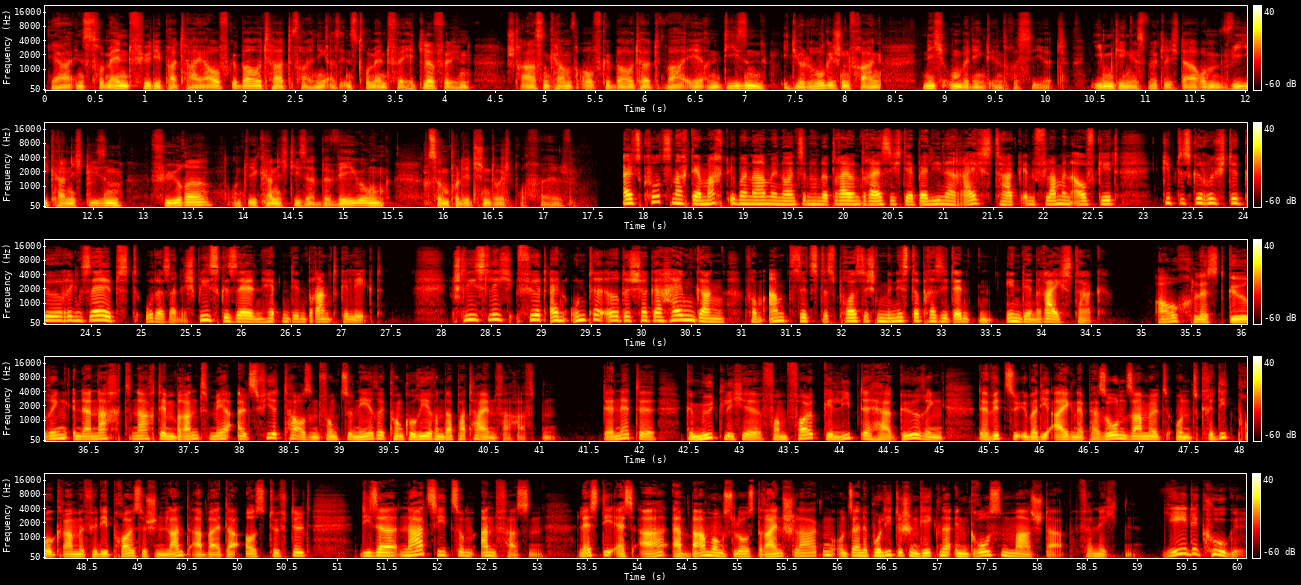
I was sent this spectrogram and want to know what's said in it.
ja, Instrument für die Partei aufgebaut hat, vor allen Dingen als Instrument für Hitler, für den Straßenkampf aufgebaut hat, war er an diesen ideologischen Fragen nicht unbedingt interessiert. Ihm ging es wirklich darum, wie kann ich diesem Führer und wie kann ich dieser Bewegung zum politischen Durchbruch verhelfen. Als kurz nach der Machtübernahme 1933 der Berliner Reichstag in Flammen aufgeht, gibt es Gerüchte, Göring selbst oder seine Spießgesellen hätten den Brand gelegt. Schließlich führt ein unterirdischer Geheimgang vom Amtssitz des preußischen Ministerpräsidenten in den Reichstag. Auch lässt Göring in der Nacht nach dem Brand mehr als 4000 Funktionäre konkurrierender Parteien verhaften. Der nette, gemütliche, vom Volk geliebte Herr Göring, der Witze über die eigene Person sammelt und Kreditprogramme für die preußischen Landarbeiter austüftelt, dieser Nazi zum Anfassen, lässt die SA erbarmungslos dreinschlagen und seine politischen Gegner in großem Maßstab vernichten. Jede Kugel,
